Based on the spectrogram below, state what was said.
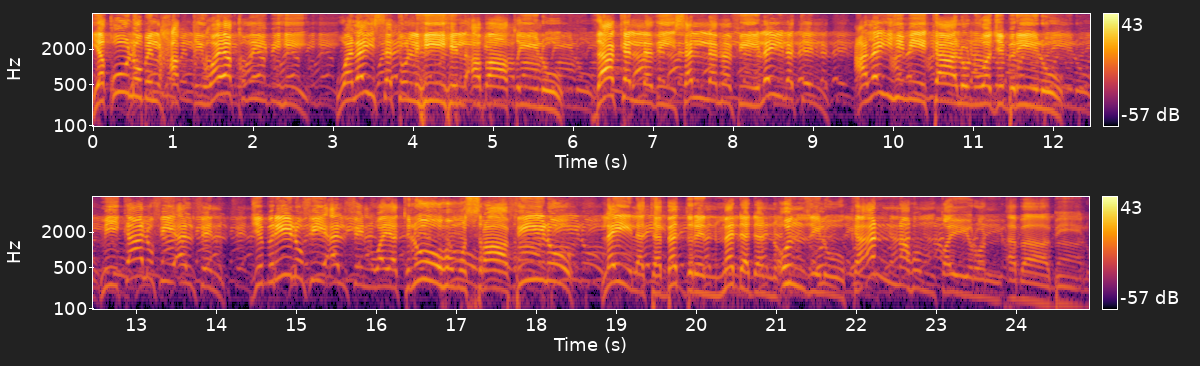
يقول بالحق ويقضي به وليس تلهيه الأباطيل. ذاك الذي سلم في ليلة عليه ميكال وجبريل. ميكال في ألف جبريل في ألف ويتلوهم إسرافيل ليلة بدر مددا أنزلوا كأنهم طير أبابيل.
